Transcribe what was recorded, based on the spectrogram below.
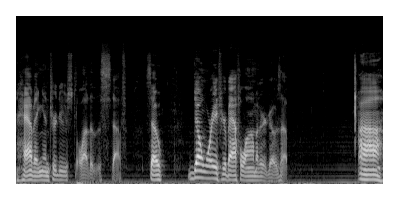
having introduced a lot of this stuff. So don't worry if your baffleometer goes up. Uh,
